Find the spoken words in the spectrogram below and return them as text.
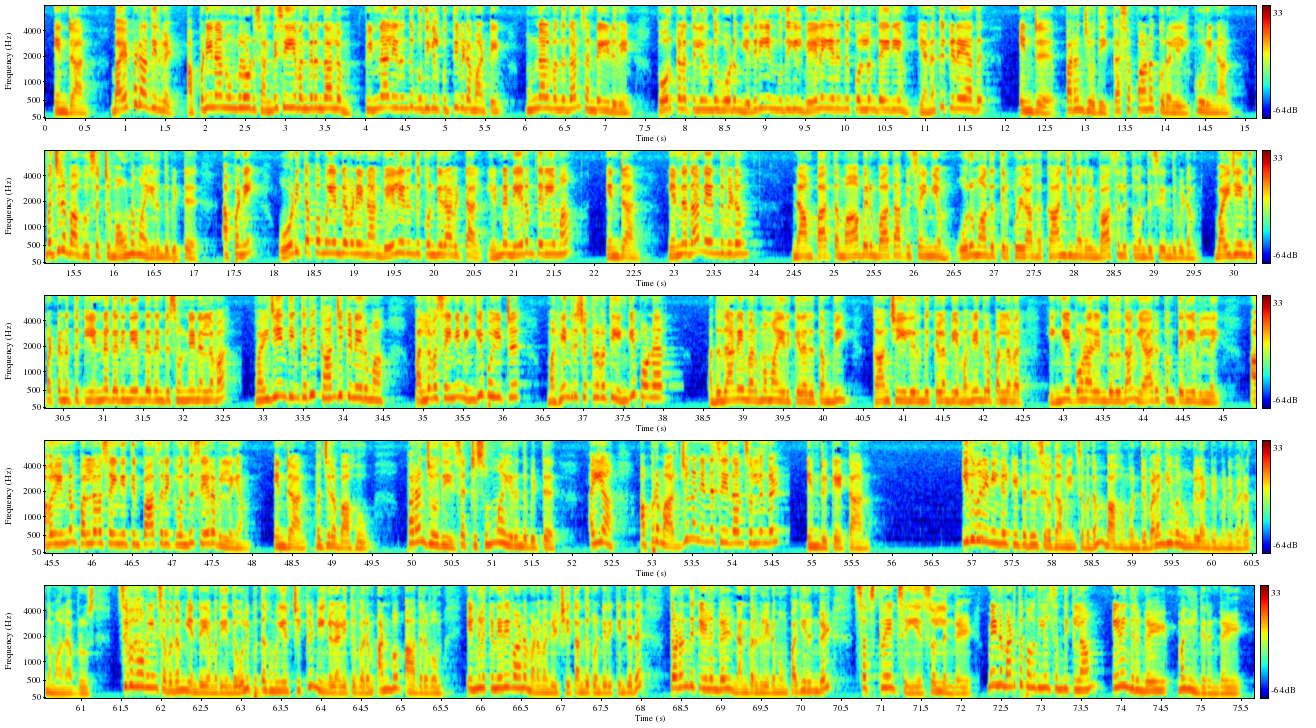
என்றான். பயப்படாதீர்கள். அப்படி நான் உங்களோடு சண்டை செய்ய வந்திருந்தாலும் பின்னால் இருந்து முதுகில் குத்திவிட மாட்டேன். முன்னால் வந்துதான் சண்டையிடுவேன். போர்க்களத்திலிருந்து ஓடும் எதிரியின் முதுகில் வேலை எறிந்து கொள்ளும் தைரியம் எனக்கு கிடையாது என்று பரஞ்சோதி கசப்பான குரலில் கூறினான். வஜ்ரபாகு சற்று மௌனமாய் இருந்துவிட்டு அப்பனே ஓடி தப்ப முயன்றவனை நான் வேலெறிந்து கொண்டிராவிட்டால் என்ன நேரம் தெரியுமா? என்றான். என்னதான் நேர்ந்துவிடும். நாம் பார்த்த மாபெரும் வாதாபி சைன்யம் ஒரு மாதத்திற்குள்ளாக காஞ்சி நகரின் வாசலுக்கு வந்து சேர்ந்துவிடும். வைஜெயந்தி பட்டணத்துக்கு என்ன கதி நேர்ந்ததென்று சொன்னேன் அல்லவா? வைஜெயந்தின் கதி காஞ்சிக்கு நேருமா? பல்லவ சைன்யம் எங்கே போயிற்று? மகேந்திர சக்கரவர்த்தி எங்கே போனார்? அதுதானே மர்மமாயிருக்கிறது தம்பி. காஞ்சியிலிருந்து கிளம்பிய மகேந்திர பல்லவர் எங்கே போனார் என்பதுதான் யாருக்கும் தெரியவில்லை. அவர் இன்னும் பல்லவ சைன்யத்தின் பாசறைக்கு வந்து சேரவில்லையாம் என்றான் வஜ்ரபாகு. பரஞ்சோதி சற்று சும்மா இருந்துவிட்டு ஐயா அப்புறம் அர்ஜுனன் என்ன செய்தான் சொல்லுங்கள்? என்று கேட்டான். இதுவரை நீங்கள் கேட்டது சிவகாமியின் சபதம். பாகம் ஒன்று. வழங்கியவர் உங்கள் அன்பின் முனைவர் ரத்னமாலா புரூஸ். சிவகாமியின் சபதம் என்ற எமது இந்த ஒலிப்புத்தக முயற்சிக்கு நீங்கள் அளித்து வரும் அன்பும் ஆதரவும் எங்களுக்கு நிறைவான மனமகிழ்ச்சியை தந்து கொண்டிருக்கின்றது. தொடர்ந்து கேளுங்கள் நண்பர்களிடமும் பகிருங்கள் சப்ஸ்கிரைப் செய்ய சொல்லுங்கள். மீண்டும் அடுத்த பகுதியில் சந்திக்கலாம். இணைந்திருங்கள் மகிழ்ந்திருங்கள்.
